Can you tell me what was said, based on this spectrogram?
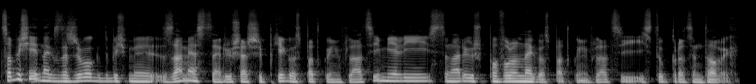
Co by się jednak zdarzyło, gdybyśmy zamiast scenariusza szybkiego spadku inflacji mieli scenariusz powolnego spadku inflacji i stóp procentowych?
